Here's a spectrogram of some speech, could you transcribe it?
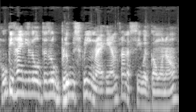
Who behind these little this little blue screen right here? I'm trying to see what's going on.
